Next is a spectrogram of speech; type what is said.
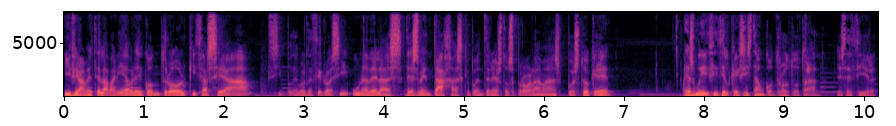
Y finalmente la variable de control quizás sea, si podemos decirlo así, una de las desventajas que pueden tener estos programas, puesto que es muy difícil que exista un control total. Es decir,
